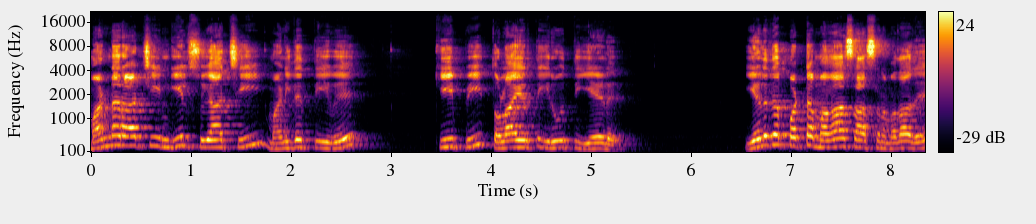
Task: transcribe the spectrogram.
மன்னராட்சியின் கீழ் சுயாட்சி மனிதத்தீவு கிபி தொள்ளாயிரத்தி இருபத்தி ஏழு. எழுதப்பட்ட மகாசாசனம் அதாவது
